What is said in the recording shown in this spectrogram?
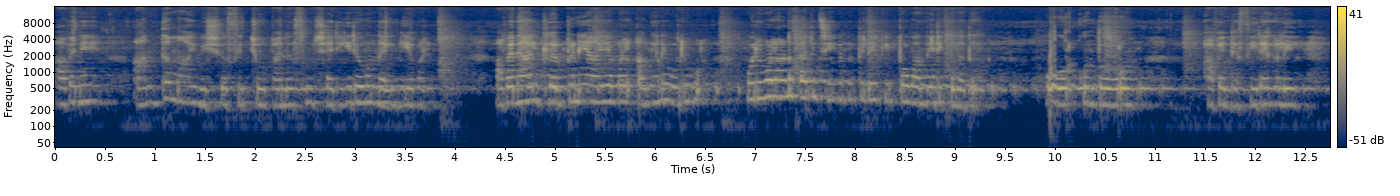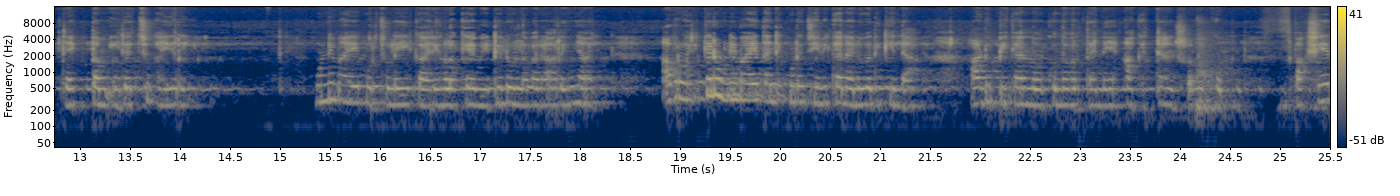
അവനെ അന്ധമായി വിശ്വസിച്ചു മനസ്സും ശരീരവും നൽകിയവൾ. അവനാൽ ഗർഭിണിയായവൾ അങ്ങനെ ഒരു ഒരുവളാണ് തന്റെ ജീവിതത്തിലേക്ക് ഇപ്പോൾ വന്നിരിക്കുന്നത്. ഓർക്കും തോറും അവന്റെ സിരകളിൽ രക്തം ഇരച്ചു കയറി. ഉണ്ണിമായെക്കുറിച്ചുള്ള ഈ കാര്യങ്ങളൊക്കെ വീട്ടിലുള്ളവർ അറിഞ്ഞാൽ അവർ ഒരിക്കലും ഉണ്ണിമായെ തന്റെ കൂടെ ജീവിക്കാൻ അനുവദിക്കില്ല. അടുപ്പിക്കാൻ നോക്കുന്നവർ തന്നെ അകറ്റാൻ ശ്രമിക്കും. പക്ഷേ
